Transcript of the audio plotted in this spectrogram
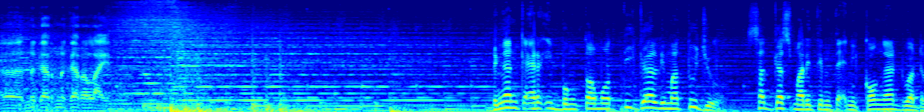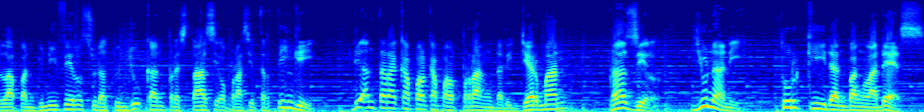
eh, negara-negara uh, lain. Dengan KRI Bung Tomo 357, Satgas Maritim TNI Konga 28 Unifil sudah tunjukkan prestasi operasi tertinggi di antara kapal-kapal perang dari Jerman, Brazil, Yunani, Turki, dan Bangladesh.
